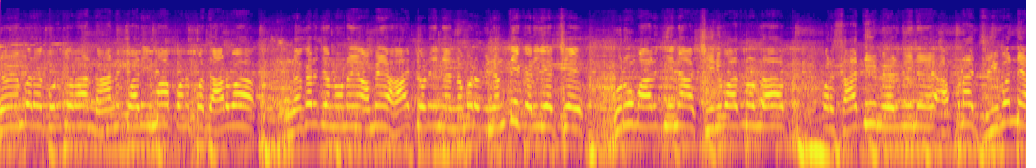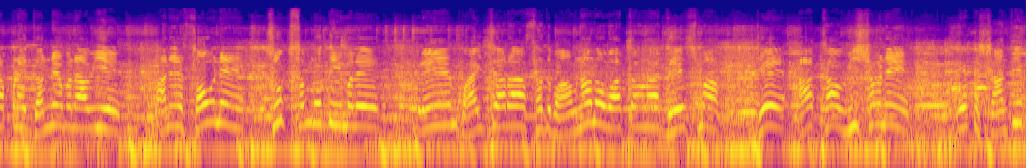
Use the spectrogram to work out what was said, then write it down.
નવેમ્બરે ગુરુદ્વારા નાનકવાડીમાં પણ પધારવા નગરજનોને અમે હાથ જોડીને નમ્ર વિનંતી કરીએ છીએ. ગુરુ મહારાજજીના આશીર્વાદનો લાભ, પ્રસાદી મેળવીને આપણા જીવનને આપણે ધન્ય બનાવીએ અને સૌને સુખ સમૃદ્ધિ મળે. પ્રેમ, ભાઈચારા, સદભાવનાનો વાતાવરણ દેશમાં જે આખા વિશ્વને એક શાંતિ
